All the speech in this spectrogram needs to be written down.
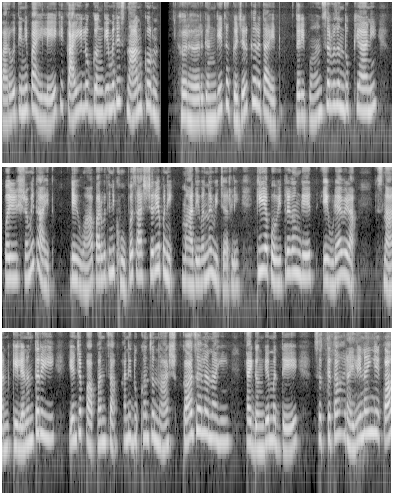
पार्वतीने पाहिले की काही लोक गंगेमध्ये स्नान करून हर हर गंगेचा गजर करत आहेत. तरी पण सर्वजण दुःखी आणि परिश्रमित आहेत. तेव्हा पार्वतीने खूपच आश्चर्यपणे महादेवांना विचारले की या पवित्र गंगेत एवढ्या वेळा स्नान केल्यानंतरही यांच्या पापांचा आणि दुःखांचा नाश का झाला नाही? काय गंगेमध्ये सत्यता राहिली नाही आहे का?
